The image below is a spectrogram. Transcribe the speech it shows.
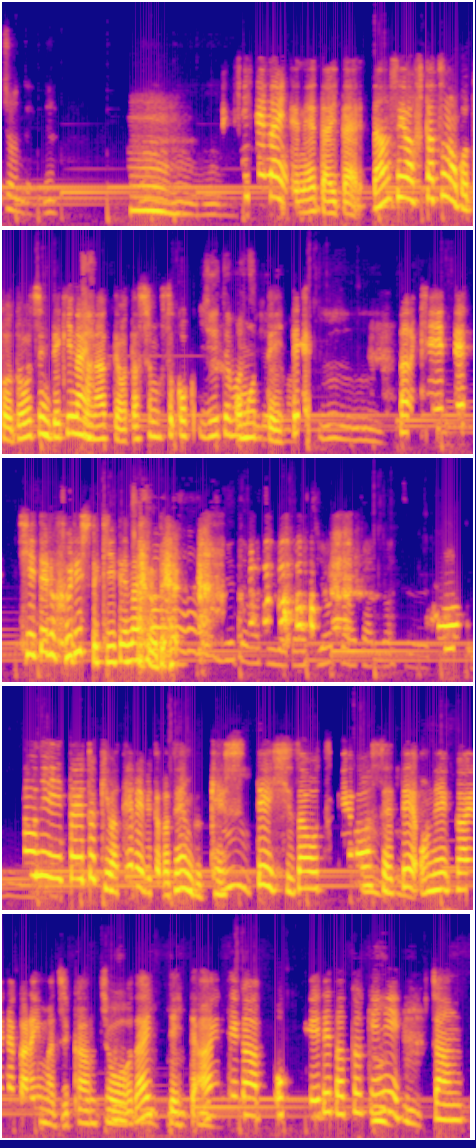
ちゃうんだよね。うん。聞いてないんでね、大体。男性は2つのことを同時にできないなって私もすごく思っていて、うんうん、だから聞いて、聞いてるふりして聞いてないので。本常にいたい時はテレビとか全部消して、膝を突き合わせて、お願いだから今時間ちょうだいって言って、相手が OK 出た時に、ちゃんと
